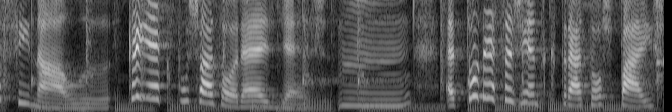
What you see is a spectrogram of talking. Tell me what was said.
Afinal, quem é que puxa as orelhas? Hum, a toda essa gente que trata os pais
